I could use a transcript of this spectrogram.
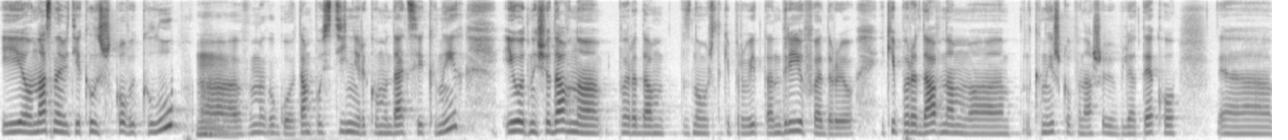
І у нас навіть є книжковий клуб а, в Мегого. Там постійні рекомендації книг. І от нещодавно передам знову ж таки привіт Андрію Федорою, який передав нам книжку про нашу бібліотеку е,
